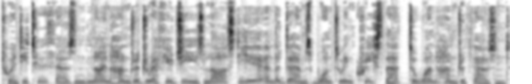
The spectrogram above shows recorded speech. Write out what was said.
22,900 refugees last year and the Dems want to increase that to 100,000.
